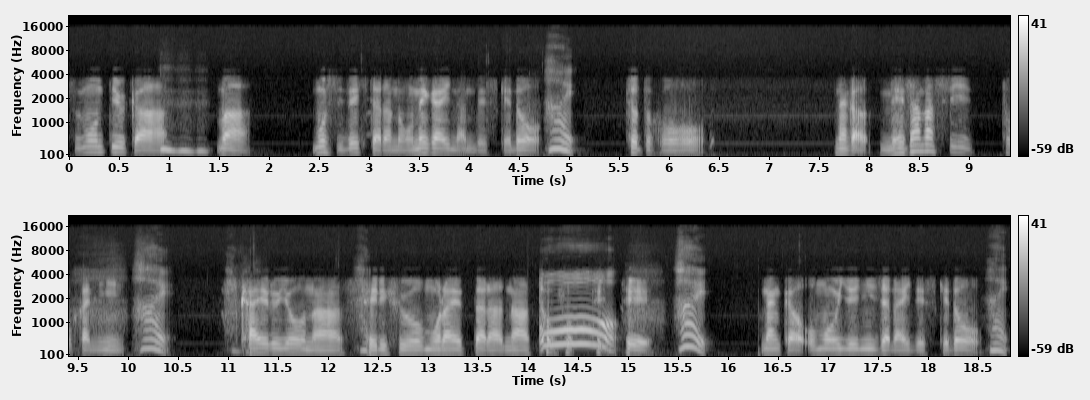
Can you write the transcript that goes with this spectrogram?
質問っていうか、うんうんうんまあ、もしできたらのお願いなんですけど、はいちょっとこう、なんか、目覚ましとかにはい使えるようなセリフをもらえたらなと思っていて、はいなんか思い出にじゃないですけど、はい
